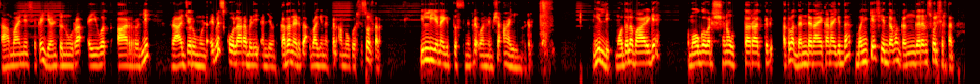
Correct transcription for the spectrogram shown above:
ಸಾಮಾನ್ಯ ಶಕ ಎಂಟುನೂರ ಐವತ್ತಾರರಲ್ಲಿ ರಾಜರು ಮುಂಡ ಇಟ್ ಮೀನ್ಸ್ ಕೋಲಾರ ಬಳಿ ಅಲ್ಲಿ ಒಂದು ಕದ ನಡೆದ, ಅವಾಗಿನ ಅಮೋಘ ವರ್ಷ ಸೋಲ್ತಾರ ಇಲ್ಲಿ ಏನಾಗಿತ್ತು ಸ್ನೇಹಿತರೆ, ಒಂದು ನಿಮಿಷ, ಆ, ಇಲ್ಲಿ ನೋಡ್ರಿ. ಇಲ್ಲಿ ಮೊದಲ ಬಾರಿಗೆ ಅಮೋಘ ವರ್ಷನ ಉತ್ತರಾಧಿಕಾರಿ ಅಥವಾ ದಂಡನಾಯಕನಾಗಿದ್ದ ಬಂಕೇಶ್ ಇದ್ದವ ಗಂಗರನ್ನು ಸೋಲಿಸಿರ್ತಾನೆ.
